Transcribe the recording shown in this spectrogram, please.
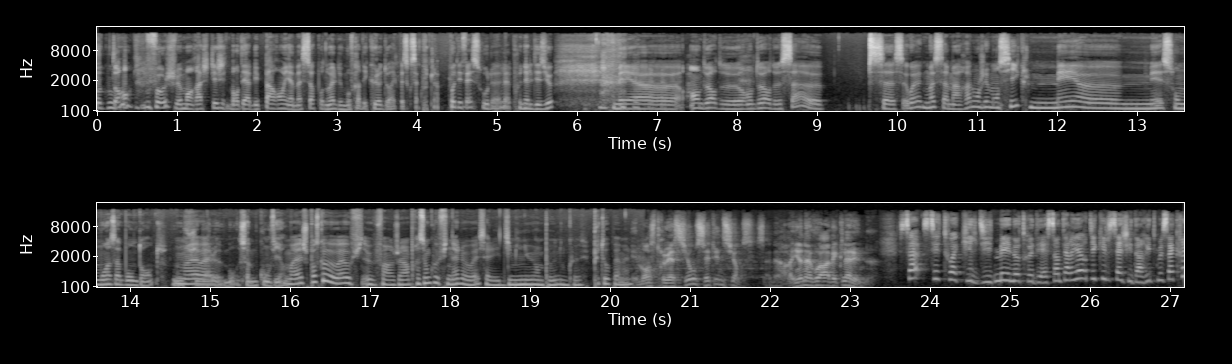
autant qu'il faut. Je vais m'en racheter. J'ai demandé à mes parents et à ma sœur pour Noël de m'offrir des culottes de règles parce que ça coûte la peau des fesses ou la, la prunelle des yeux. Mais euh, en dehors de, en dehors de ça. euh, ça, ça- ouais, moi, ça m'a rallongé mon cycle, mais, euh, mais elles sont moins abondantes. Au Ouais, final, ouais. bon, ça me convient. Ouais, je pense que ouais, au fi- enfin j'ai l'impression qu'au final ouais ça les diminue un peu, donc euh, c'est plutôt pas mal. Les menstruations, c'est une science. Ça n'a rien à voir avec la lune. Ça, c'est toi qui le dis. Mais notre déesse intérieure dit qu'il s'agit d'un rythme sacré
